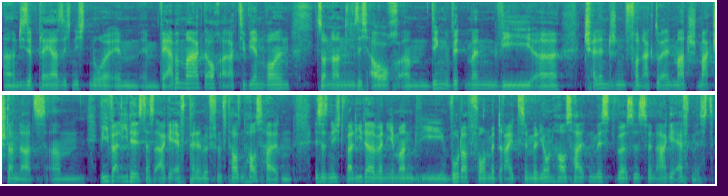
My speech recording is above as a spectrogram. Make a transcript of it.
äh, diese Player sich nicht nur im, im Werbemarkt auch aktivieren wollen, sondern sich auch ähm, Dingen widmen wie äh, Challengen von aktuellen Markt Marktstandards. Ähm, wie valide ist das AGF-Panel mit 5000 Haushalten? Ist es nicht valider, wenn jemand wie Vodafone mit 13 Millionen Haushalten misst versus wenn AGF misst?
